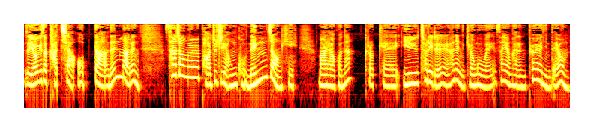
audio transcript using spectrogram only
그래서 여기서 가차 없다는 말은 사정을 봐주지 않고 냉정히 말하거나 그렇게 일 처리를 하는 경우에 사용하는 표현인데요.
